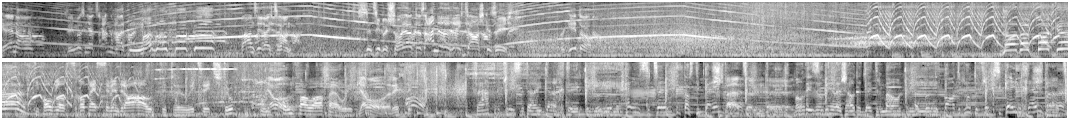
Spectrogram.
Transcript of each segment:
Genau. Sie müssen jetzt anhalten. Motherfucker! Fahren Sie rechts ran. Sind Sie bescheuert? Das andere Rechtsarschgesicht. Na geht doch. Motherfucker! Die Folge lässt sich auch besser, wenn ihr anhaltet, weil jetzt wird es Strupp und Jawohl. unfallanfällig. Jawohl, richtig. Väter beschissen eure Töchter in ihre Häuser zünden, dass die Beine Spätzünder. Modisogele schaltet wieder mal rein. Die Baderroute flexen geile Kälte.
